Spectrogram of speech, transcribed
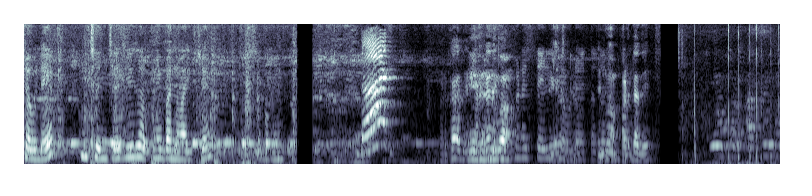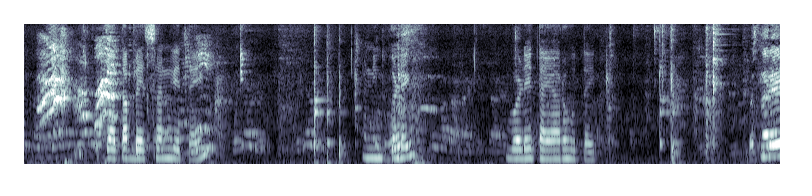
ठेवले. चिंचेची चटणी बनवायची दे, दे. इकडे तेल चंदू दे ते आता बेसन घेत आहे आणि इकडे वडे तयार होत आहेत. बसणार रे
